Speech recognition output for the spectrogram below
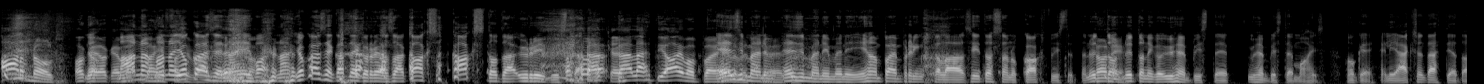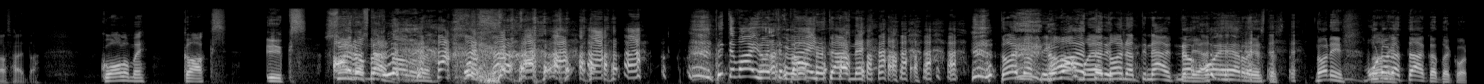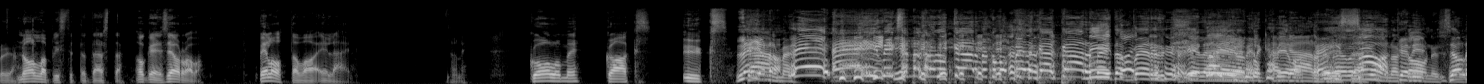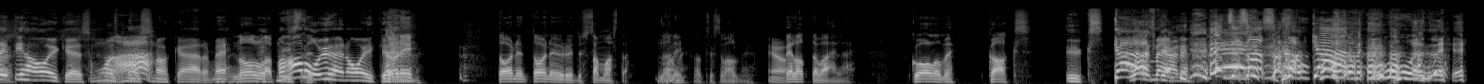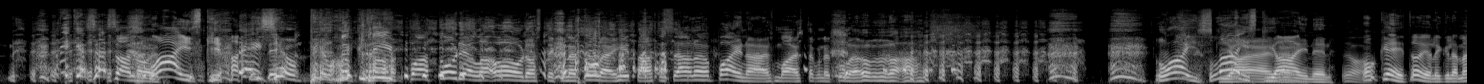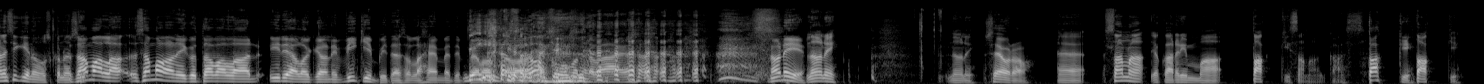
Arnold! Okei, No, okei. mä, annan, mä annan hissasin jokaisen, näihin, va, na, jokaisen kategoriaan saa kaksi, kaksi tota yritystä. Tää, Okei. tää lähti aivan päin Ensimmäinen, helvettiä. ensimmäinen meni ihan päin prinkkalaa, siitä olisi saanut kaksi pistettä. Nyt No on, nyt on niin yhden pisteen, yhden pisteen mahis. Okei, eli action tähtiä taas haetaan. Kolme, kaksi, yksi. Sylvester Stallone. Sitten vaihoitte päin tänne. toinen otti No haamoja ja toinen otti No näyttelijää. voi herranjestas. No niin, mun No on niin. tää kategoria. Nolla pistettä tästä. Okei, seuraava. Pelottavaa eläin. No niin. Kolme, kaksi, yksi. Leijona! Ei, ei, miksi mä sanonut käärme, kun mä pelkään käärmeitä Niin, perkele. kaikki Ei, pelkää ei käärmeitä. Ihana saakeli, sä olit ihan oikeassa. Ah. pitänyt sanoa käärme. Nolla Mä haluan yhden oikein. No niin. Toinen, toinen yritys samasta. No niin, Noniin. ootteko valmiina? Joo. Pelottava eläin. Kolme, kaksi, yksi. Käärme! Et sä saa sanoa käärme uudelleen. Mikä sä sanoit? Laiskia. Ei se on Ne pelottava. kriippaa todella oudosti, kun ne tulee hitaasti. Sehän on ihan painajaismaista, kun ne tulee. Laiskiainen. Laiskiainen. Joo. Okei, toi oli kyllä, mä en olisi ikinä uskonut. että- Samalla, samalla niinku tavallaan ideologialla, niin Vikin pitäisi olla hemmetin Niin, pelottava. Huomattava äijä. No niin, Noniin. Noniin. seuraava. Ö, sana, joka rimmaa takkisanan kanssa. Takki. Takki.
